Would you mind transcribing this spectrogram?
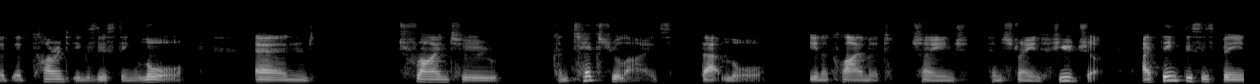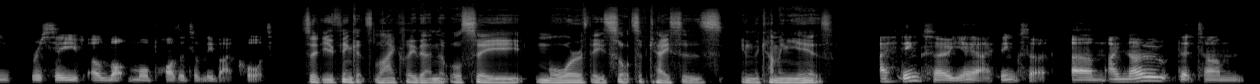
at, at current existing law and trying to contextualize that law in a climate change constrained future, I think this has been received a lot more positively by courts. So, do you think it's likely then that we'll see more of these sorts of cases in the coming years? I think so, yeah, I think so. Um, I know that um,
